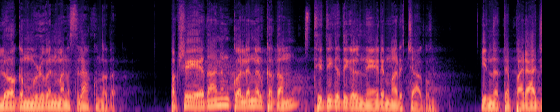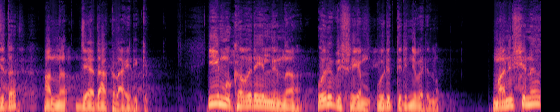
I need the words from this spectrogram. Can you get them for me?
ലോകം മുഴുവൻ മനസ്സിലാക്കുന്നത്. പക്ഷേ ഏതാനും കൊല്ലങ്ങൾക്കകം സ്ഥിതിഗതികൾ നേരെ മറിച്ചാകും. ഇന്നത്തെ പരാജിതർ അന്ന് ജേതാക്കളായിരിക്കും. ഈ മുഖവരയിൽ നിന്ന് ഒരു വിഷയം ഉരുത്തിരിഞ്ഞു വരുന്നു. മനുഷ്യന്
